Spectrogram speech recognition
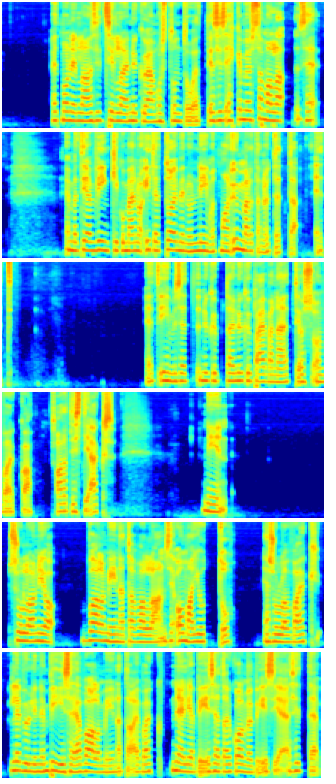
et monilla on sitten sillä nykyään musta tuntuu, että ja siis ehkä myös samalla se, en mä tiedä vinkki, kun mä en ole itse toiminut niin, mutta mä oon ymmärtänyt, että, että, että ihmiset nyky, tai nykypäivänä, että jos on vaikka artisti X, niin sulla on jo valmiina tavallaan se oma juttu ja sulla on vaikka levyllinen biisejä valmiina tai vaikka neljä biisiä tai kolme biisiä ja sitten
